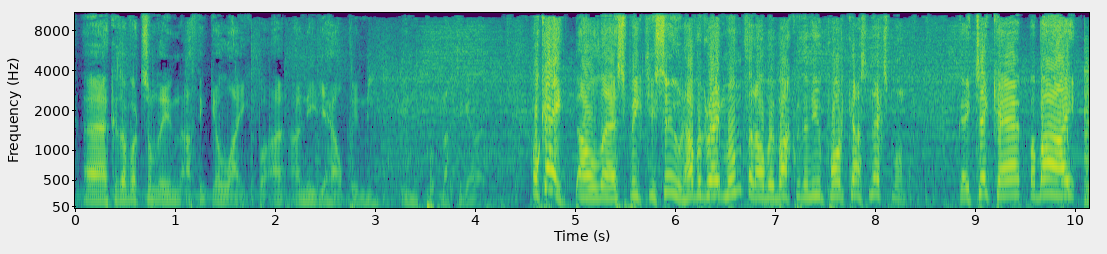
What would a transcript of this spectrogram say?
Because uh, I've got something I think you'll like, but I, I, need your help in, in putting that together. Okay, I'll uh, speak to you soon. Have a great month, and I'll be back with a new podcast next month. Okay, take care. Bye bye.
